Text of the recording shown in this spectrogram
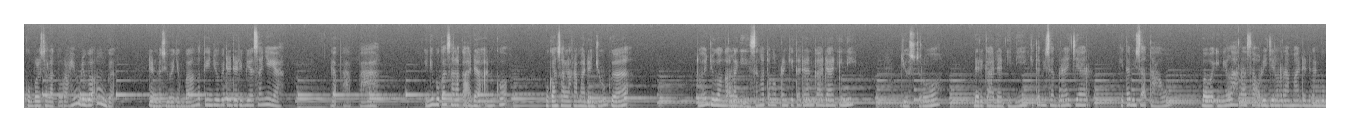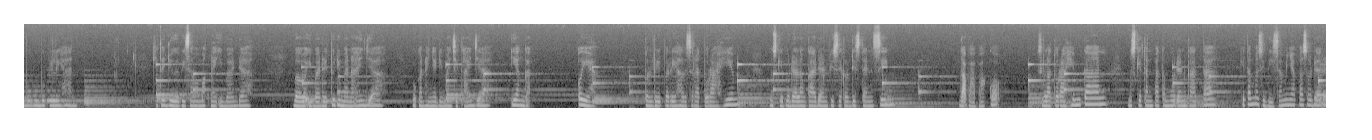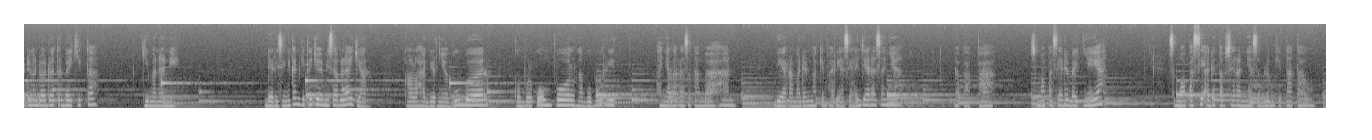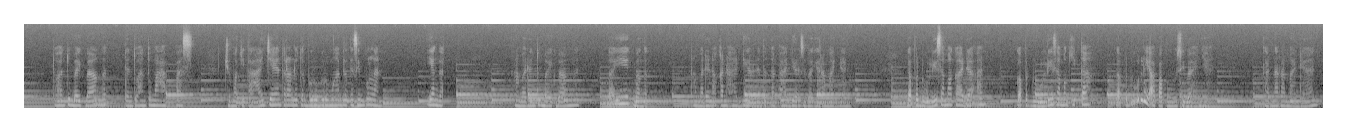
kumpul silaturahim juga enggak, dan masih banyak banget yang jauh beda dari biasanya ya. Gak apa-apa, ini bukan salah keadaan kok, bukan salah Ramadan juga. Tuhan juga nggak lagi iseng atau ngeprank kita dengan keadaan ini. Justru dari keadaan ini kita bisa belajar, kita bisa tahu bahwa inilah rasa original Ramadan dengan bumbu-bumbu pilihan. Kita juga bisa memaknai ibadah, bahwa ibadah itu di mana aja, bukan hanya di masjid aja. Iya enggak? Oh iya, perihal silaturahim meskipun dalam keadaan physical distancing gak apa-apa kok. Silaturahim kan meski tanpa temu dan kata kita masih bisa menyapa saudara dengan doa-doa terbaik kita. Gimana nih? Dari sini kan kita juga bisa belajar. Kalau hadirnya buber kumpul-kumpul ngabuburit hanyalah rasa tambahan biar Ramadan makin variasi aja rasanya. Gak apa-apa, semua pasti ada baiknya ya. Semua pasti ada tafsirannya sebelum kita tahu. Tuhan tuh baik banget dan Tuhan tuh maha pas. Cuma kita aja yang terlalu terburu-buru mengambil kesimpulan. Ya enggak? Ramadan tuh baik banget, baik banget. Ramadan akan hadir dan tetap hadir sebagai Ramadan. Gak peduli sama keadaan, gak peduli sama kita, gak peduli apa pun musibahnya. Karena Ramadan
